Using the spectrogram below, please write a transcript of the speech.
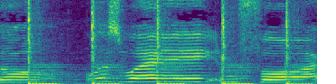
was waiting for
